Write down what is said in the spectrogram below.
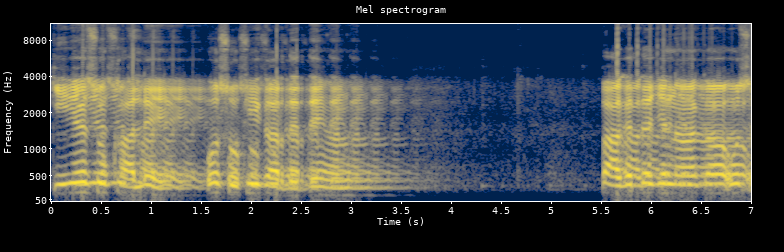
ਕੀਏ ਸੁਖਾਲੇ ਉਹ ਸੁਖੀ ਕਰ ਦਿੱਤੇ ਹਨ। ਭਗਤ ਜਨਾ ਕਾ ਉਸ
